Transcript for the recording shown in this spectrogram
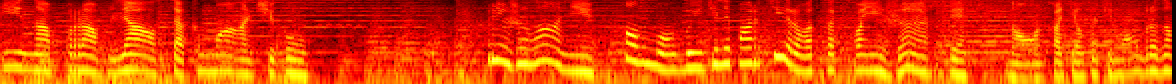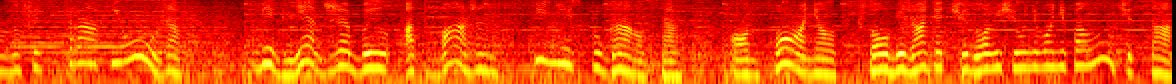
и направлялся к мальчику. При желании он мог бы и телепортироваться к своей жертве, но он хотел таким образом внушить страх и ужас. Беглец же был отважен и не испугался. Он понял, что убежать от чудовища у него не получится,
